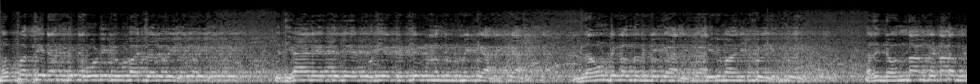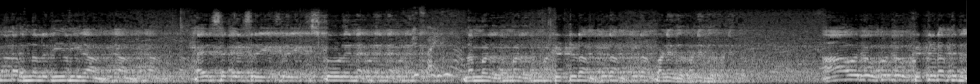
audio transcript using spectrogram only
മുപ്പത്തിരണ്ട് കോടി രൂപ ചെലവിൽ വിദ്യാലയത്തിലെ പുതിയ കെട്ടുകൾ നിർമ്മിക്കാൻ ഗ്രൗണ്ടുകൾ നിർമ്മിക്കാൻ തീരുമാനിക്കുകയും അതിന്റെ ഒന്നാം ഘട്ടം എന്നുള്ള രീതിയിലാണ് ഹയർ സെക്കൻഡറി സ്കൂളിന് നമ്മൾ കെട്ടിടം പണിത് ആ ഒരു കെട്ടിടത്തിന്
